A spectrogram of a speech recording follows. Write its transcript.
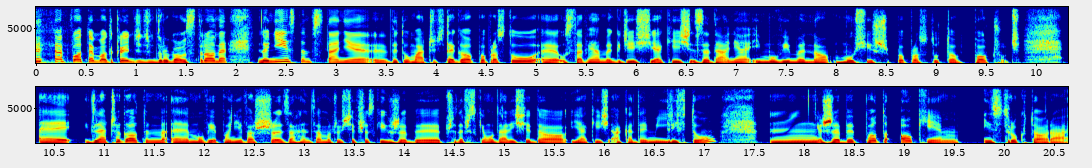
a potem odkręcić w drugą stronę. No nie jestem w stanie e, wytłumaczyć tego, po prostu e, ustawiamy gdzieś jakieś zadania i mówimy, no musisz po prostu to poczuć. Dlaczego o tym mówię? Ponieważ zachęcam oczywiście wszystkich, żeby przede wszystkim udali się do jakiejś akademii driftu, mm, żeby pod okiem instruktora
